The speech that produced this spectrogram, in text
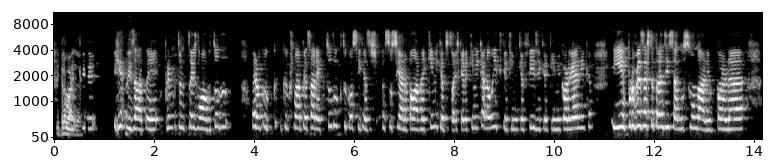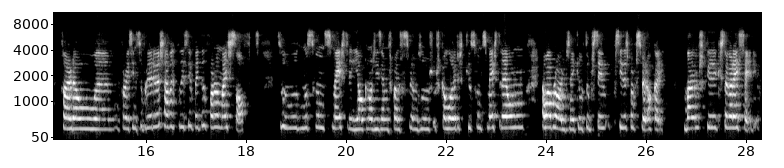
E trabalha. Porque, exato, é, tu tens logo todo, era o que, o que eu costumava pensar é que tudo o que tu consigas associar a palavra química, tu tens, que era química analítica, química física, química orgânica, e por vezes esta transição do secundário para, para, o, um, para o ensino superior eu achava que podia ser feita de forma mais soft. No segundo semestre, e é o que nós dizemos quando recebemos os, os calores, que o segundo semestre é um, é um abrolhos, é aquilo que tu precisas para perceber, ok, vamos que, que isto agora é sério.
